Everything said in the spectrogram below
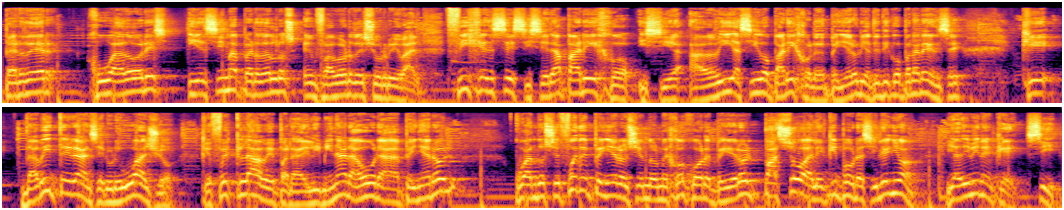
perder jugadores y encima perderlos en favor de su rival. Fíjense si será parejo y si había sido parejo lo de Peñarol y Atlético Paranense, que David Terán, el uruguayo, que fue clave para eliminar ahora a Peñarol, cuando se fue de Peñarol siendo el mejor jugador de Peñarol, pasó al equipo brasileño y adivinen qué, sí,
